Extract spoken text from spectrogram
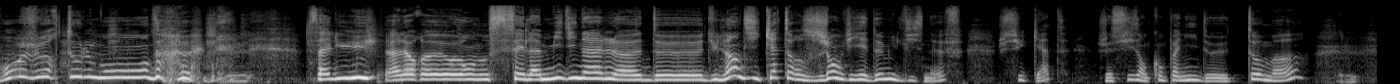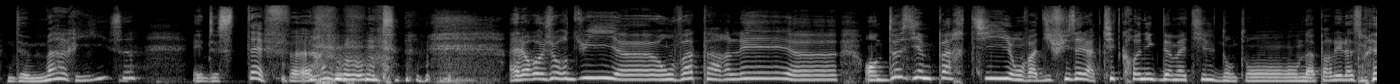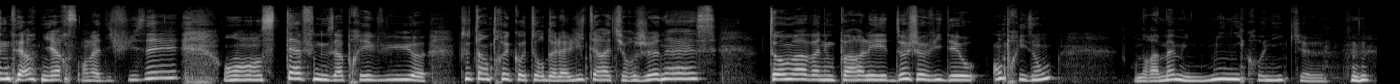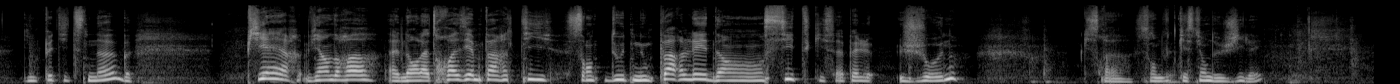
Bonjour tout le monde. Salut. Alors euh, c'est la midinale de, du lundi 14 janvier 2019. Je suis Kat, je suis en compagnie de Thomas, de Marise et de Steph. Alors aujourd'hui, euh, on va parler euh, en deuxième partie, on va diffuser la petite chronique de Mathilde dont on, a parlé la semaine dernière sans la diffuser. On, Steph nous a prévu euh, tout un truc autour de la littérature jeunesse. Thomas va nous parler de jeux vidéo en prison. On aura même une mini chronique d'une petite snob. Pierre viendra dans la troisième partie sans doute nous parler d'un site qui s'appelle Jaune, qui sera sans doute question de gilet.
